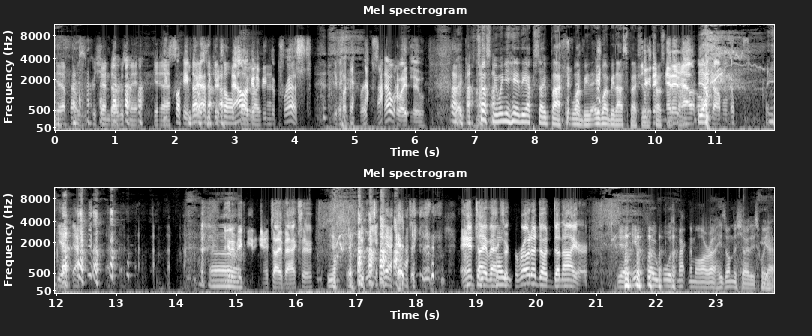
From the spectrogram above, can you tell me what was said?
Yeah, that was the crescendo, wasn't it? Yeah. You fucking That was the bastard. guitar Now I'm solo. going to be depressed. You fucking pricks. now what do I do? Uh, Trust me, when you hear the episode back, it won't be it won't be that special. You're going Trust to me. edit out all Yeah. the compliments. yeah. yeah. You're going to make me an anti-vaxxer. yeah. Anti-vaxxer. Corona do- denier. Yeah, Infowars McNamara. He's on the show this week. Yeah,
